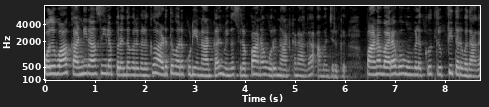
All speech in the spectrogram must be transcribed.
பொதுவாக கன்னிராசியில் பிறந்தவர்களுக்கு அடுத்து வரக்கூடிய நாட்கள் மிக சிறப்பான ஒரு நாட்களாக அமைஞ்சிருக்கு. பண வரவு உங்களுக்கு திருப்தி தருவதாக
